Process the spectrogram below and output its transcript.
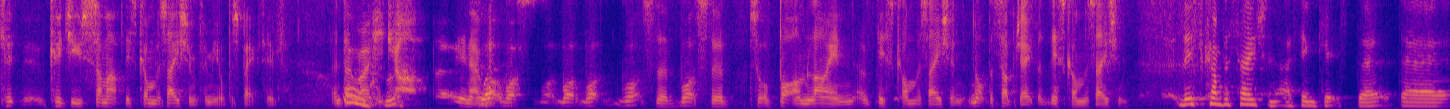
Could, could you sum up this conversation from your perspective? And don't Ooh, worry if you can't. But, you know, what, what's what, what what what's the what's the sort of bottom line of this conversation? Not the subject, but this conversation. This conversation, I think it's that there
